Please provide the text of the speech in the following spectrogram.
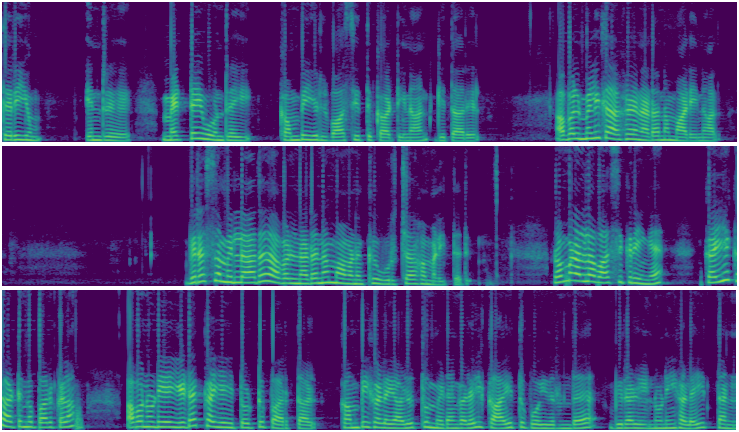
தெரியும் என்று மெட்டை ஒன்றை கம்பியில் வாசித்து காட்டினான் கிட்டாரில் அவள் மெலிதாக நடனம் ஆடினாள். விரசமில்லாத அவள் நடனம் அவனுக்கு உற்சாகம் அளித்தது. ரொம்ப நல்லா வாசிக்கிறீங்க. கையை காட்டுங்க பார்க்கலாம். அவனுடைய இடக்கையை தொட்டு பார்த்தாள். கம்பிகளை அழுத்தும் இடங்களில் காய்த்து போயிருந்த விரல் நுனிகளை தன்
